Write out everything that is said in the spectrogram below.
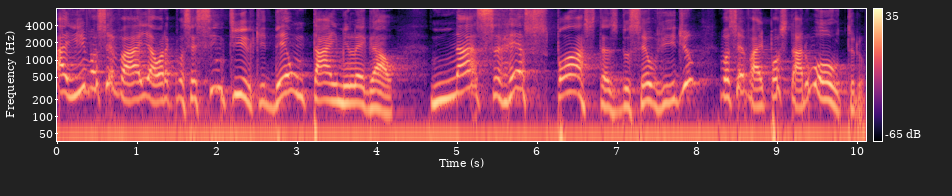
Aí você vai, a hora que você sentir que deu um time legal nas respostas do seu vídeo, você vai postar o outro.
